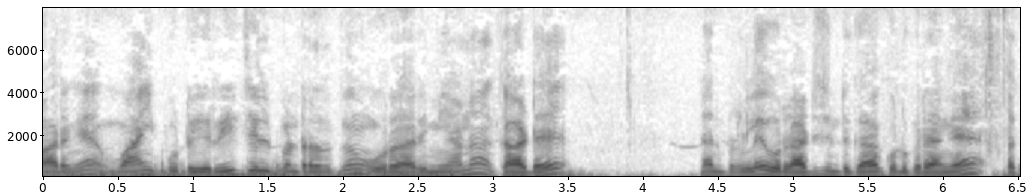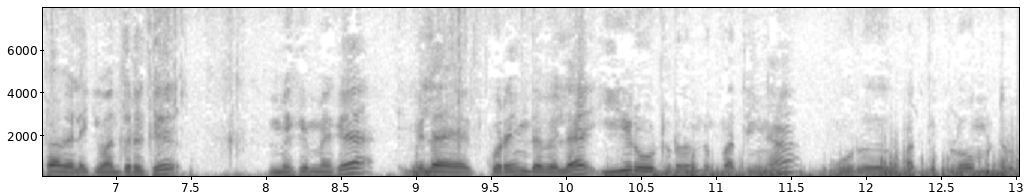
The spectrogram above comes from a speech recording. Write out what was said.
பாருங்க வாங்கி போட்டு ரீசேல் பண்ணுறதுக்கும் ஒரு அருமையான காடு. நண்பர்களே ஒரு அர்ஜென்ட்டுக்காக கொடுக்குறாங்க. இப்போ தான் விலைக்கு வந்திருக்கு. மிக மிக விலை குறைந்த விலை. ஈரோட்டிலேருந்து பார்த்தீங்கன்னா ஒரு பத்து கிலோமீட்டர்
